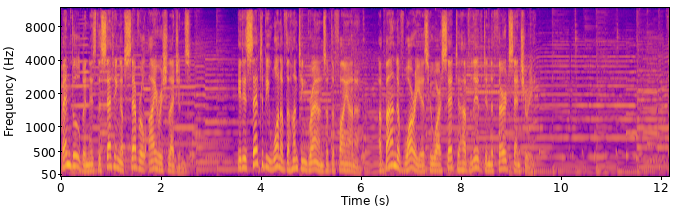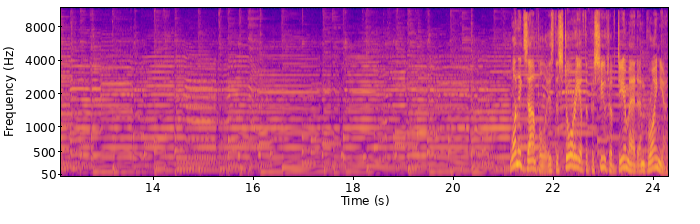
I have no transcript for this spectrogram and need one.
Benbulben is the setting of several Irish legends. It is said to be one of the hunting grounds of the Fianna, a band of warriors who are said to have lived in the 3rd century. One example is the story of the pursuit of Diarmid and Gráinne,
